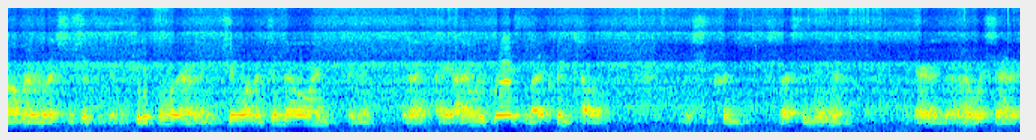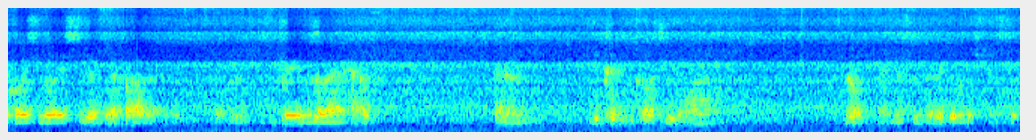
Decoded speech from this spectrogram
All my relationships with different people and. She wanted to know and, and, and I, I, I was raised that I couldn't tell her that she couldn't express to me, and, and, and I wish I had a closer relationship with my father. Dreams that I have. And You couldn't go to either one of them. no, I just was very good relationship.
